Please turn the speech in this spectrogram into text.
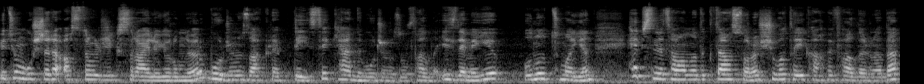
Bütün burçları astrolojik sırayla yorumluyorum. Burcunuz Akrep değilse kendi burcunuzun falını izlemeyi unutmayın. Hepsini tamamladıktan sonra Şubat ayı kahve fallarına da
